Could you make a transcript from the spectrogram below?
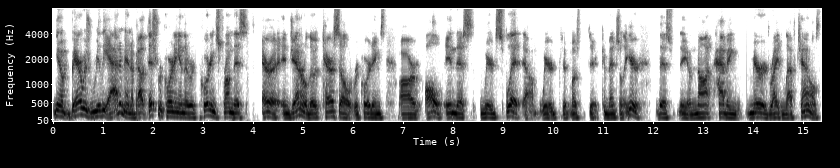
you know, Bear was really adamant about this recording and the recordings from this era in general. The carousel recordings are all in this weird split, um, weird to most conventional ear, this, you know, not having mirrored right and left channels.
